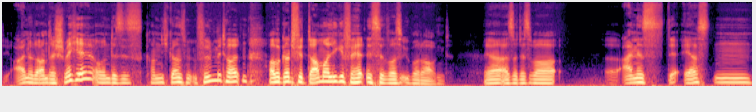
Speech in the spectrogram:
die ein oder andere Schwäche und es ist, kann nicht ganz mit dem Film mithalten, aber gerade für damalige Verhältnisse war es überragend. Ja, also das war äh, eines der ersten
